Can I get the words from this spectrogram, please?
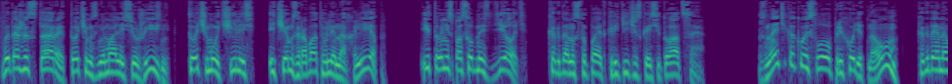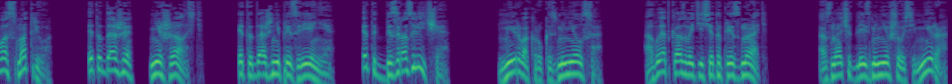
Вы даже старые, то, чем занимались всю жизнь, то, чему учились и чем зарабатывали на хлеб, и то не способны сделать, когда наступает критическая ситуация. Знаете, какое слово приходит на ум, когда я на вас смотрю? Это даже не жалость, это даже не презрение, это безразличие. Мир вокруг изменился, а вы отказываетесь это признать. А значит, для изменившегося мира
